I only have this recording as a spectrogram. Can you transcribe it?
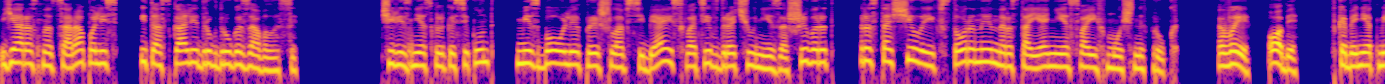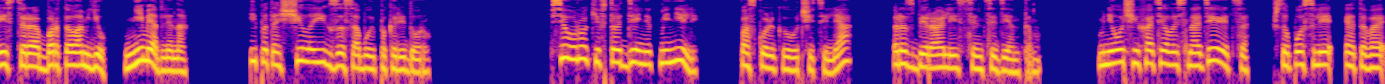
яростно царапались и таскали друг друга за волосы. Через несколько секунд мисс Боулер пришла в себя и, схватив драчуни за шиворот, растащила их в стороны на расстояние своих мощных рук. «Вы, обе, в кабинет мистера Бартоломью, немедленно!» и потащила их за собой по коридору. Все уроки в тот день отменили, поскольку учителя разбирались с инцидентом. Мне очень хотелось надеяться, что после этого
